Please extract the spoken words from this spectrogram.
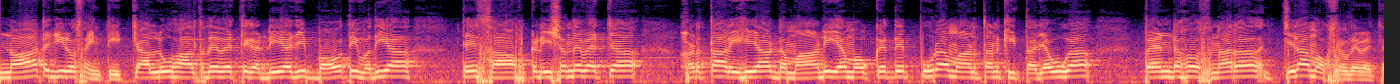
69037 ਚਾਲੂ ਹਾਲਤ ਦੇ ਵਿੱਚ ਗੱਡੀ ਆ ਜੀ, ਬਹੁਤ ਹੀ ਵਧੀਆ ਤੇ ਸਾਫ਼ ਕੰਡੀਸ਼ਨ ਦੇ ਵਿੱਚ ਆ। 48000 ਡਿਮਾਂਡ ਹੀ ਆ, ਮੌਕੇ ਤੇ ਪੂਰਾ ਮਾਨਤਨ ਕੀਤਾ ਜਾਊਗਾ। ਪਿੰਡ ਹੁਸਨਰ, ਜ਼ਿਲ੍ਹਾ ਮੁਕਤਸਰ ਦੇ ਵਿੱਚ।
